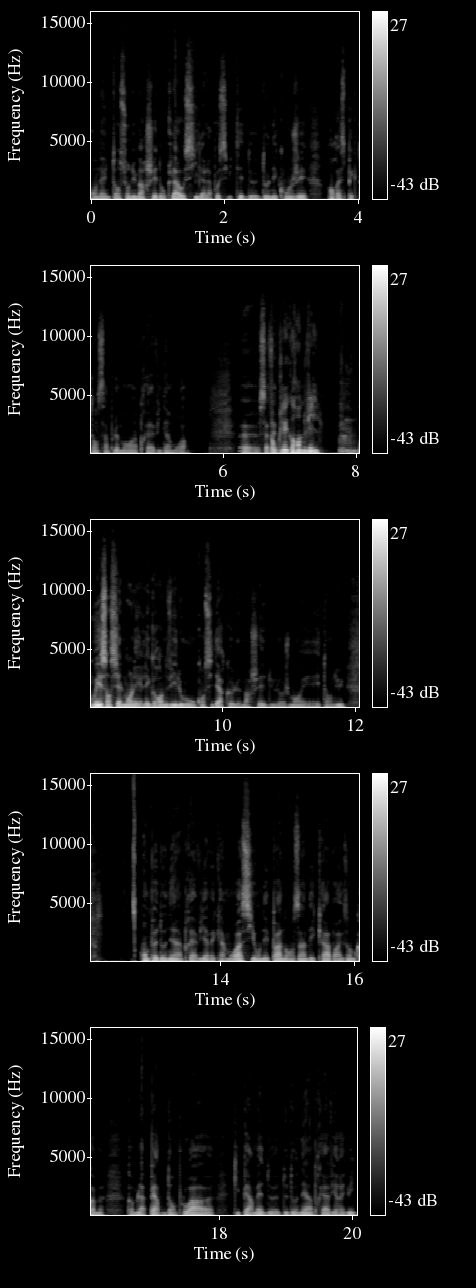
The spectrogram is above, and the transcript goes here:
on a une tension du marché. Donc là aussi, il a la possibilité de donner congé en respectant simplement un préavis d'un mois. Euh, ça donc les grandes villes. Oui, essentiellement les, grandes villes où on considère que le marché du logement est, tendu. On peut donner un préavis avec un mois si on n'est pas dans un des cas, par exemple comme, comme la perte d'emploi, euh, qui permet de, donner un préavis réduit.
